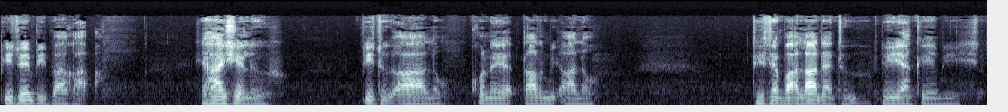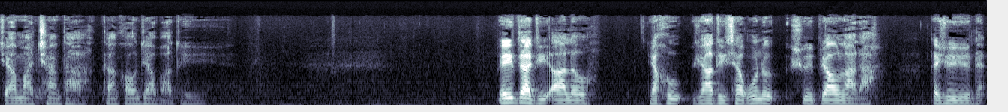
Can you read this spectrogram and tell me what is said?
ပြည်တွင်းပြည်ပကရဟန်းရှင်လူပြည်သူအားလုံးခုနှစ်ရက်သားသမီးအားလုံးဒီဇင်ဘာလနဲ့အတူဘေးရန်ကင်းပြီးကျမ်းမာချမ်းသာကံကောင်းကြပါစေပိဋကကြီးအားလုံးယခုရာသီဆက်ဝန်းတို့ရွှေပြောင်းလာတာတရွေ့ရွေ့နဲ့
